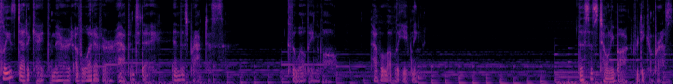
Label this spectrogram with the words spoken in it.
please dedicate the merit of whatever happened today in this practice to the well being of all. Have a lovely evening. This is Tony Back for Decompress.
